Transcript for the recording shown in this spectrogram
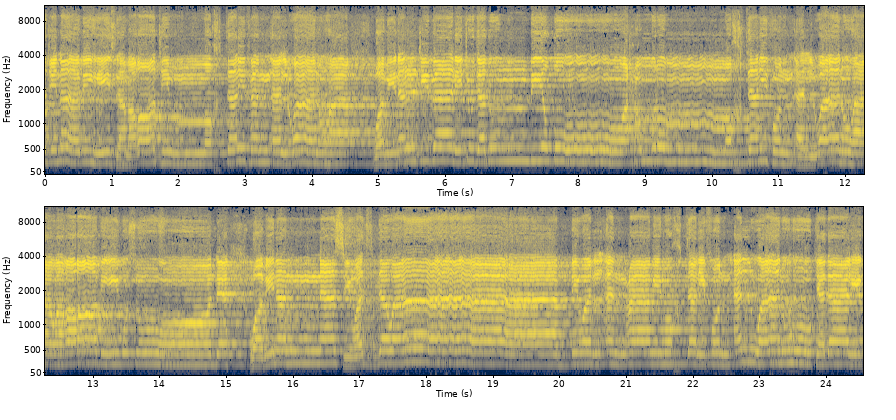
فأخرجنا به ثمرات مختلفا ألوانها ومن الجبال جدد بيض وحمر مختلف ألوانها وغرابيب سود ومن الناس والدواب والأنعام مختلف ألوانه كذلك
